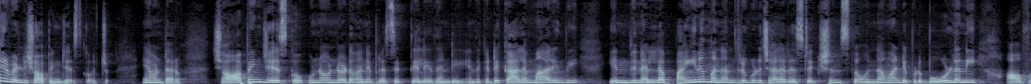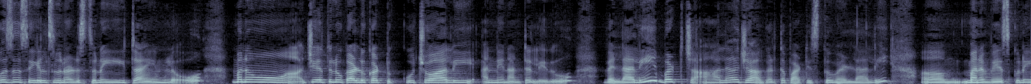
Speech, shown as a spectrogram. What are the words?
మీరు వెళ్ళి షాపింగ్ చేసుకోవచ్చు. ఏమంటారు? షాపింగ్ చేసుకోకుండా ఉండడం అనే ప్రసక్తే లేదండి. ఎందుకంటే కాలం మారింది ఎనిమిది నెలల పైన మనందరం కూడా చాలా రెస్ట్రిక్షన్స్తో ఉన్నాం. అండ్ ఇప్పుడు బోల్డ్ని ఆఫర్స్ సేల్స్ నడుస్తున్న ఈ టైంలో మనం చేతులు కళ్ళు కట్టు కూర్చోవాలి అని నేను అంటలేదు. వెళ్ళాలి బట్ చాలా జాగ్రత్త పాటిస్తూ వెళ్ళాలి. మనం వేసుకునే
